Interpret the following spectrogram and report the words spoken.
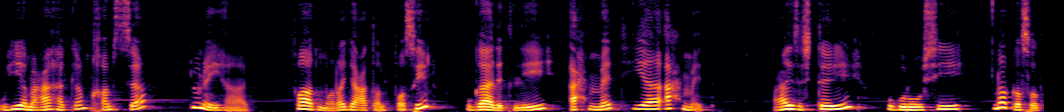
وهي معاها كم؟ خمسة جنيهات. فاطمة رجعت الفصل وقالت لي أحمد يا أحمد عايز أشتري وقروشي نقصت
